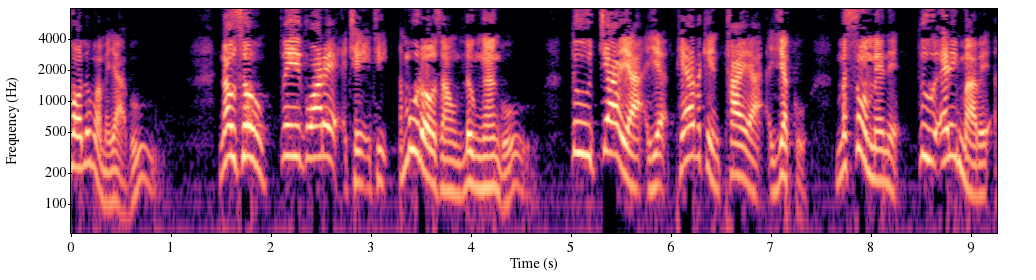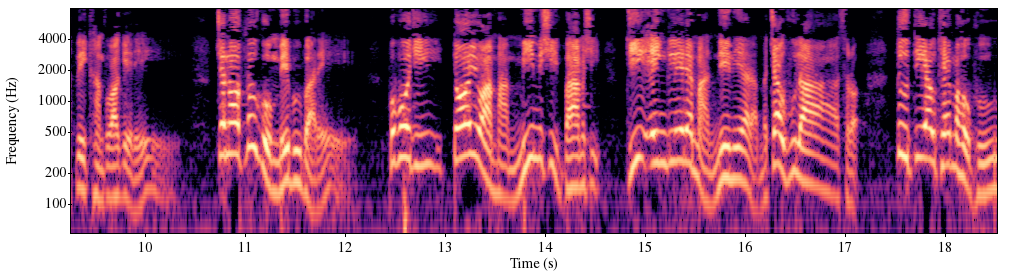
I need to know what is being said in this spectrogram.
ခေါ်လို့မှမရဘူးနောက်ဆုံးသေသွားတဲ့အချိန်အထိအမှုတော်ဆောင်လုပ်ငန်းကိုသူကြရအရက်ဘုရားသခင်ထားရအရက်ကိုမစွန့်မဲနဲ့သူအဲ့ဒီမှာပဲအသေးခံသွားခဲ့တယ်ကျွန်တော်သူ့ကိုမေးဘူးပါတယ်ဖိုးဖိုးကြီးတောရွာမှာမီးမရှိဘာမရှိ ဒီအိမ်ကလေးထဲမှာနေနေရတာမကြောက်ဘူးလားဆိုတော့သူတယောက်တည်းမဟုတ်ဘူး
